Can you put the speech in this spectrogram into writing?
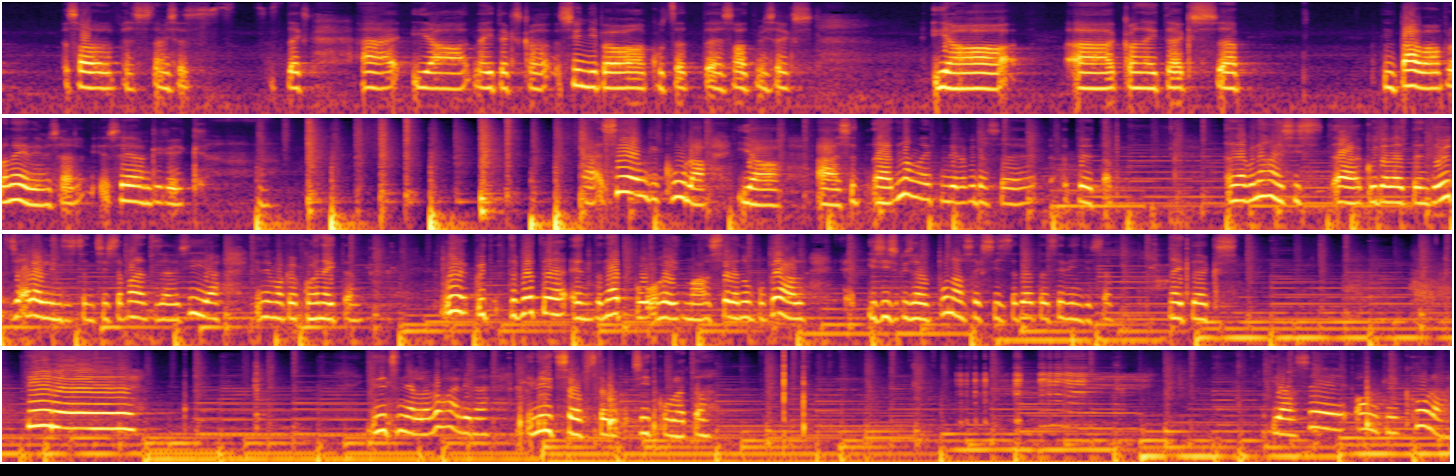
salvestamiseks äh, ja näiteks ka sünnipäevakutsete saatmiseks ja äh, ka näiteks äh, päeva planeerimisel ja see ongi kõik. see ongi Kuula ja äh, see äh,, täna ma näitan teile, kuidas see töötab. nagu näha, siis äh, kui te olete enda jutuse ära lindistanud, siis te panete selle siia ja nüüd ma kohe näitan. Kui te peate enda näppu hoidma selle nupu peal ja siis, kui see läheb punaseks, siis te teate, lindistab. näiteks tere. ja nüüd see on jälle roheline ja nüüd saab seda siit kuulata. ja see ongi Kuula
